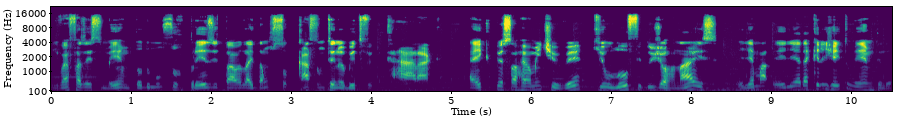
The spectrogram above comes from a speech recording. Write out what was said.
Ele vai fazer isso mesmo, todo mundo surpreso e tal, lá e dá um socaço no Tenryubito. Fico, caraca. É aí que o pessoal realmente vê que o Luffy dos jornais ele é, ele é daquele jeito mesmo, entendeu?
